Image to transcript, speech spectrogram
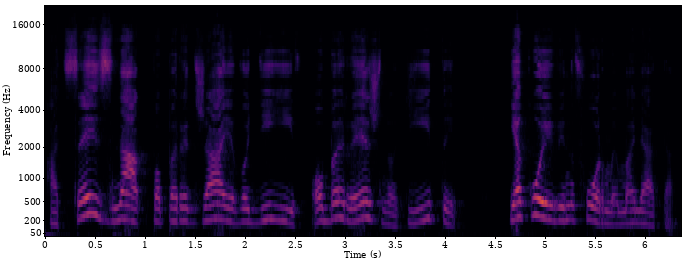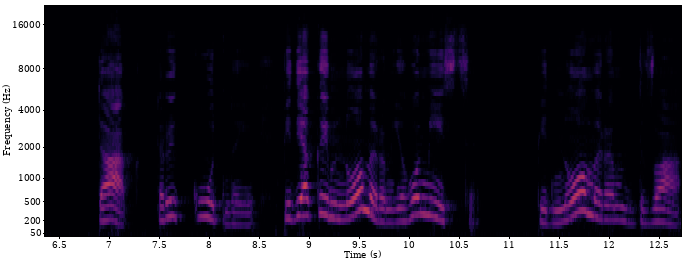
А цей знак попереджає водіїв обережно, діти. Якої він форми малята? Так, трикутної. Під яким номером його місце? Під номером 2.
